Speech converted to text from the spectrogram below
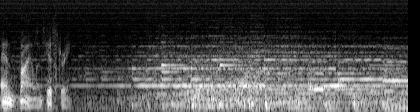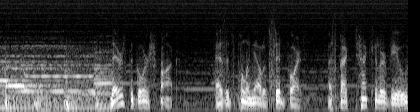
and violent history. There's the Gorch Fock, as it's pulling out of Sydport. A spectacular view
